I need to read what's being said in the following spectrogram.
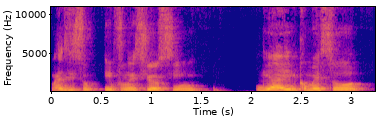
Mas isso influenciou sim, e aí começou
